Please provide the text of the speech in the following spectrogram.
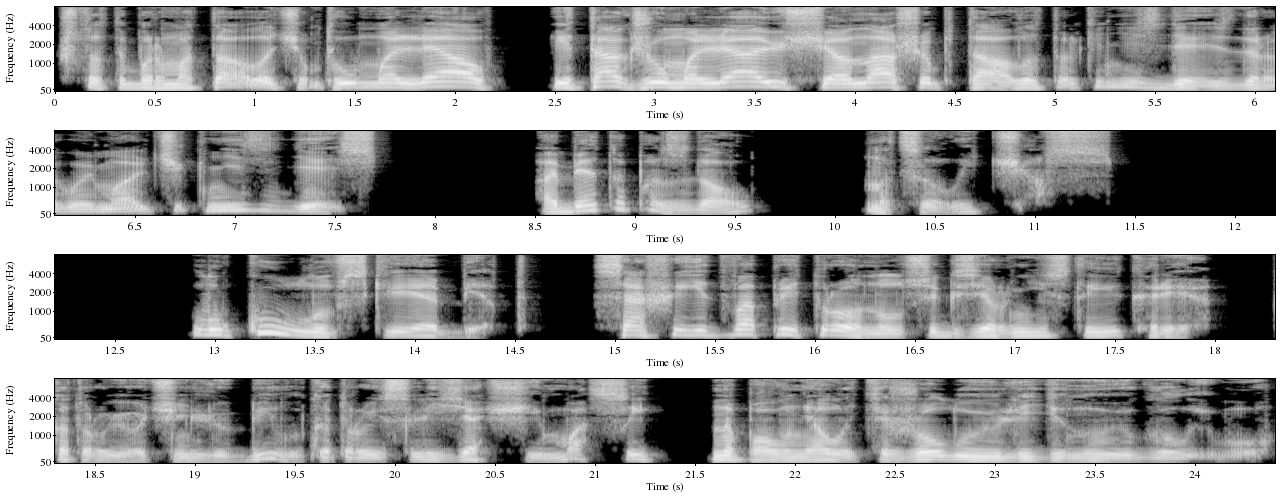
Что-то бормотал, о чем-то умолял, и так же умоляюще она шептала, «Только не здесь, дорогой мальчик, не здесь». Обед опоздал на целый час. Лукуловский обед. Саша едва притронулся к зернистой икре, которую очень любил и которая слезящей массой наполняла тяжелую ледяную глыбу.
